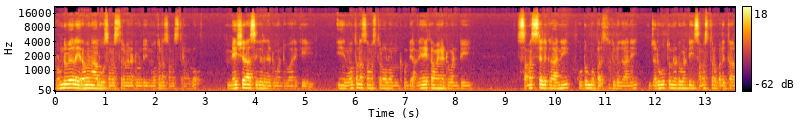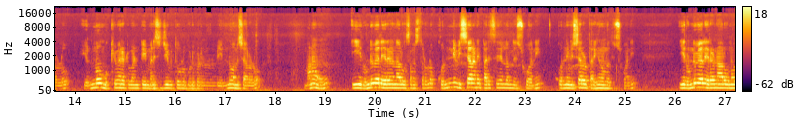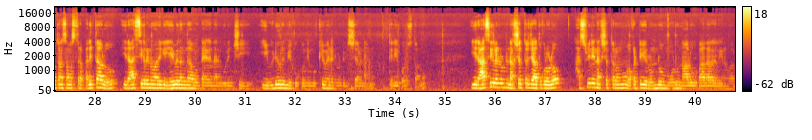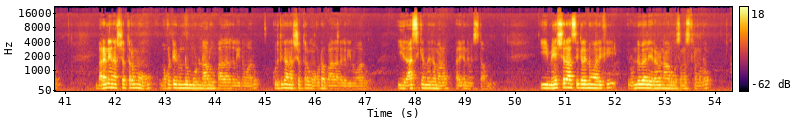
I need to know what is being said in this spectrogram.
రెండు వేల ఇరవై నాలుగు సంవత్సరమైనటువంటి నూతన సంవత్సరంలో మేషరాశి కలిగినటువంటి వారికి ఈ నూతన సంవత్సరంలో ఉన్నటువంటి అనేకమైనటువంటి సమస్యలు కానీ కుటుంబ పరిస్థితులు కానీ జరుగుతున్నటువంటి ఈ సంవత్సర ఫలితాలలో ఎన్నో ముఖ్యమైనటువంటి మనిషి జీవితంలో ముడిపడినటువంటి ఎన్నో అంశాలలో మనం ఈ రెండు వేల ఇరవై నాలుగు సంవత్సరంలో కొన్ని విషయాలని పరిశీలనలో తీసుకొని కొన్ని విషయాలను పరిగణనలో తీసుకొని ఈ రెండు వేల ఇరవై నాలుగు నూతన సంవత్సర ఫలితాలు ఈ రాశి కలిగిన వారికి ఏ విధంగా ఉంటాయనే దాని గురించి ఈ వీడియోలో మీకు కొన్ని ముఖ్యమైనటువంటి విషయాలు నేను తెలియపరుస్తాను. ఈ రాశి కలిగినటువంటి నక్షత్ర జాతకులలో అశ్విని నక్షత్రము ఒకటి రెండు మూడు నాలుగు పాదాలు కలిగిన వారు. భరణి నక్షత్రము ఒకటి రెండు మూడు నాలుగు పాదాలు కలిగిన వారు. కృతికా నక్షత్రం ఒకటో పాదాలు కలిగిన వారు. ఈ రాశి కిందగా మనం పరిగణిస్తాము. ఈ మేషరాశి కలిగిన వారికి రెండు వేల ఇరవై నాలుగు సంవత్సరంలో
